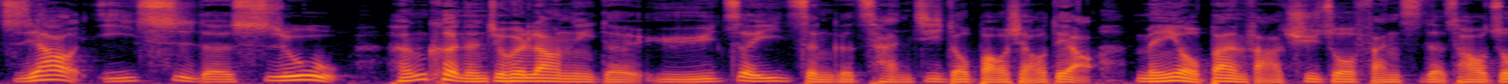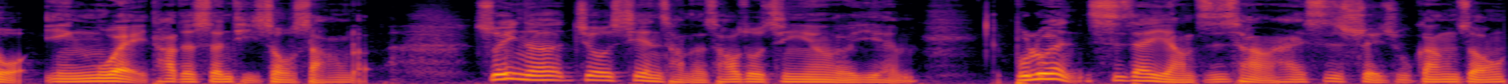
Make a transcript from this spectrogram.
只要一次的失误，很可能就会让你的鱼这一整个产季都报销掉，没有办法去做繁殖的操作，因为它的身体受伤了。所以呢，就现场的操作经验而言，不论是在养殖场还是水族缸中，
